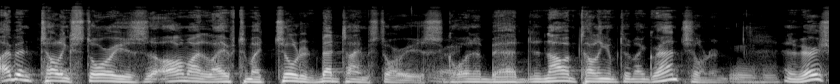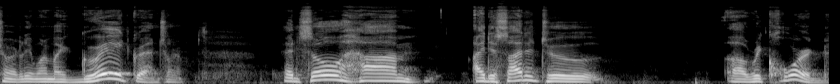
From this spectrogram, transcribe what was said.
I've been telling stories all my life to my children, bedtime stories, going to bed. And now I'm telling them to my grandchildren, Mm-hmm. and very shortly, one of my great grandchildren. And so um, I decided to uh, record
